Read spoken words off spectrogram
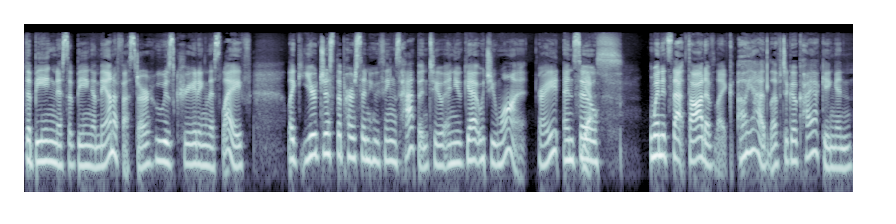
the beingness of being a manifester who is creating this life. Like, you're just the person who things happen to and you get what you want, right? And so, yes when it's that thought of like, oh yeah, I'd love to go kayaking and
